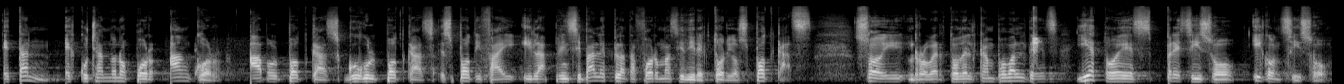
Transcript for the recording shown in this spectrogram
Están escuchándonos por Anchor, Apple Podcasts, Google Podcasts, Spotify y las principales plataformas y directorios podcast. Soy Roberto del Campo Valdés y esto es Preciso y Conciso.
